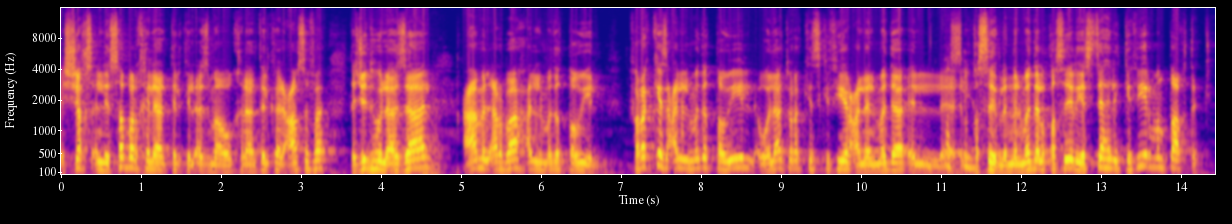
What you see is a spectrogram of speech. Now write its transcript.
الشخص اللي صبر خلال تلك الأزمة أو خلال تلك العاصفة تجده لا زال عامل أرباح على المدى الطويل. فركز على المدى الطويل ولا تركز كثير على المدى القصير لأن المدى القصير يستهلك كثير من طاقتك.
